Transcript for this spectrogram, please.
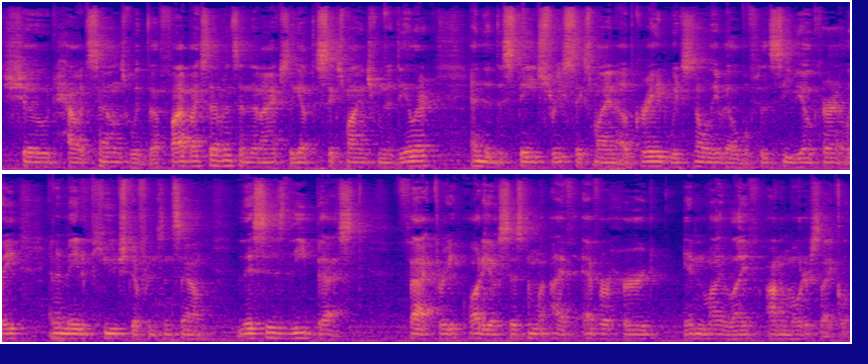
showed how it sounds with the 5x7s and then I actually got the 6 nines from the dealer and did the stage 3 6 nine upgrade which is only available for the CVO currently and it made a huge difference in sound. This is the best factory audio system I've ever heard in my life on a motorcycle.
